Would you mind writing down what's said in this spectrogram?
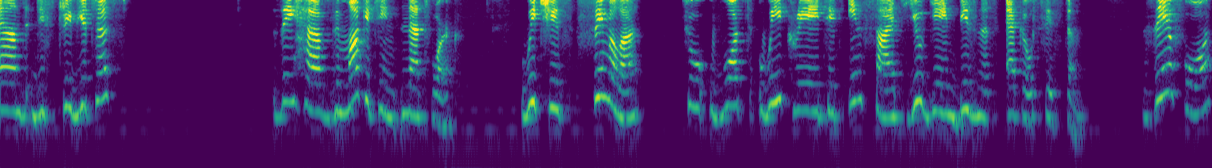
and distributors. They have the marketing network, which is similar to what we created inside uGain business ecosystem. Therefore,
